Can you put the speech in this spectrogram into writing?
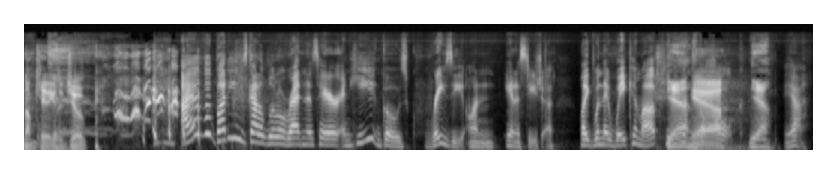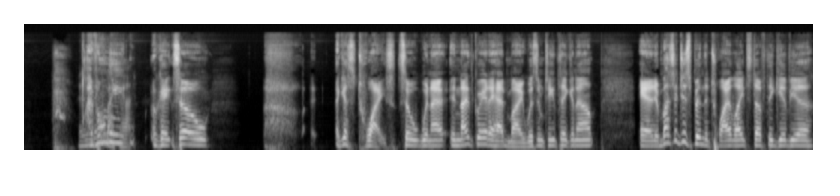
No, I'm kidding. It's a joke. I have a buddy who's got a little red in his hair, and he goes crazy on anesthesia. Like when they wake him up, he Yeah. becomes Yeah. the Hulk. Yeah. Yeah. I didn't I've only okay. So I guess twice. So when I in ninth grade, I had my wisdom teeth taken out, and it must have just been the twilight stuff they give you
